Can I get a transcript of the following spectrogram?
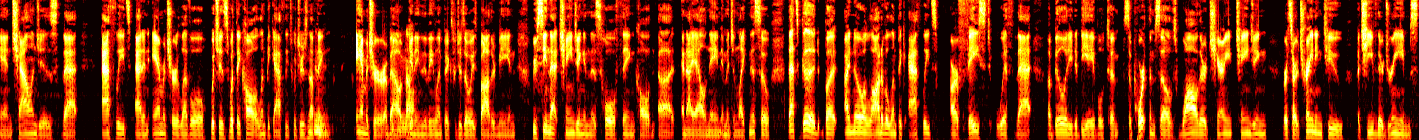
and challenges that athletes at an amateur level, which is what they call Olympic athletes, which there's nothing mm amateur about no. getting to the Olympics, which has always bothered me. And we've seen that changing in this whole thing called uh, NIL name, image, and likeness. So that's good. But I know a lot of Olympic athletes are faced with that ability to be able to support themselves while they're cha- changing or start training to achieve their dreams.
